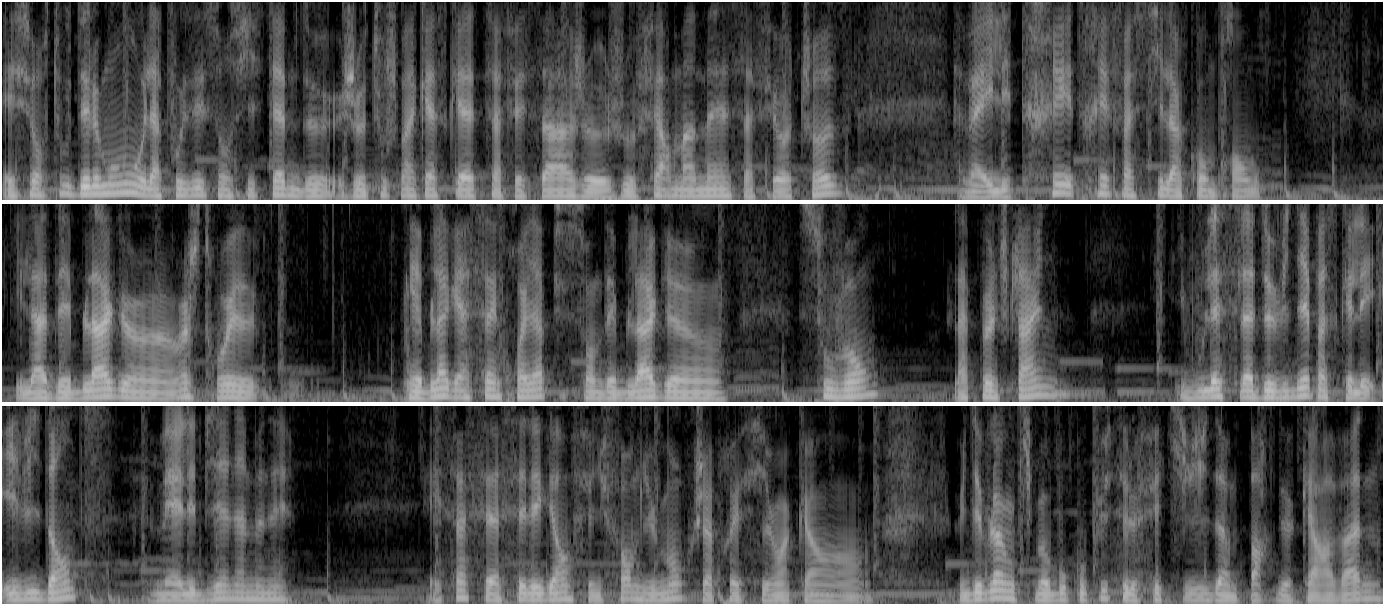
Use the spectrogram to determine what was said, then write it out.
Et surtout, dès le moment où il a posé son système de je touche ma casquette, ça fait ça, je, ferme ma main, ça fait autre chose, eh ben, il est très très facile à comprendre. Il a des blagues, euh, moi je trouvais des blagues assez incroyables. Ce sont des blagues, euh, souvent, la punchline, il vous laisse la deviner parce qu'elle est évidente, mais elle est bien amenée. Et ça, c'est assez élégant. C'est une forme d'humour que j'apprécie. Moi, quand... Une des blagues qui m'a beaucoup plu, c'est le fait qu'il vit dans un parc de caravane.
